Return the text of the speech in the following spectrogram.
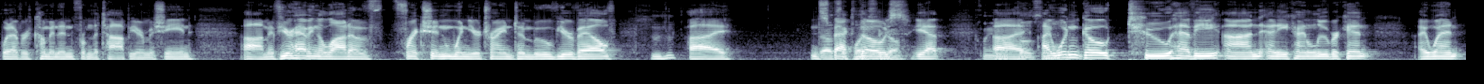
whatever coming in from the top of your machine. Um, if you're having a lot of friction when you're trying to move your valve, uh, inspect place to go. those. Yep. Uh, those I wouldn't go too heavy on any kind of lubricant. I went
